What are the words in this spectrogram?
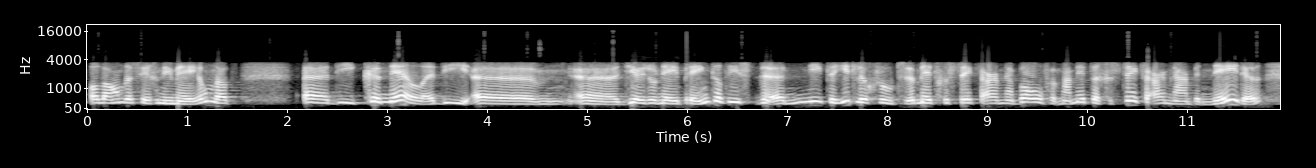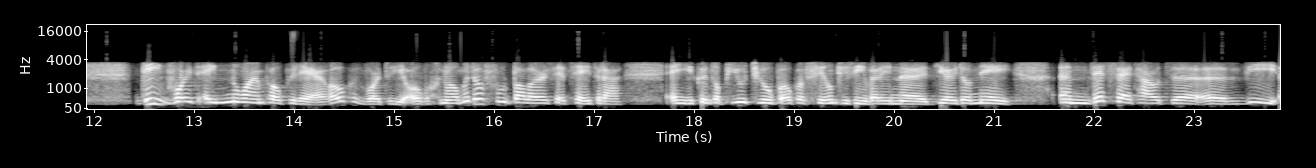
Hollande zich nu mee, omdat uh, die quenelle die uh, Dieudonné brengt... dat is niet de Hitlergroet met gestrekte arm naar boven... maar met de gestrekte arm naar beneden... die wordt enorm populair. Ook wordt die overgenomen door voetballers, et cetera. En je kunt op YouTube ook een filmpje zien... waarin Dieudonné een wedstrijd houdt... wie,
